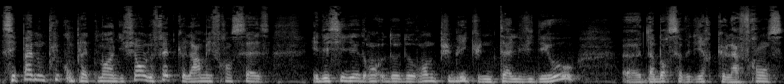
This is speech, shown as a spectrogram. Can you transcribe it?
C'est pas non plus complètement indifférent le fait que l'armée française ait décidé de, rendre publique une telle vidéo. D'abord, ça veut dire que la France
